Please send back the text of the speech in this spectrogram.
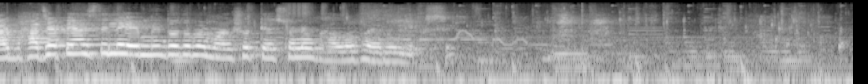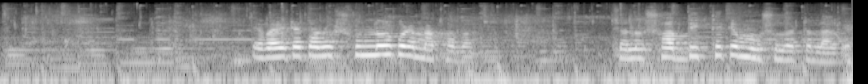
আর ভাজা পেঁয়াজ দিলে এমনিতেও তোমার মাংসের টেস্ট অনেক ভালো হয়, আমি দেখছি। এবার এটাকে অনেক সুন্দর করে মাখাবা, যেন সব দিক থেকে মশলাটা লাগে।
